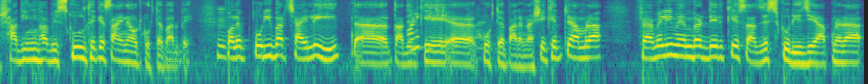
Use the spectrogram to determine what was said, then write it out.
স্বাধীনভাবে স্কুল থেকে সাইন আউট করতে পারবে। ফলে পরিবার চাইলেই আহ, তাদেরকে করতে পারে। না। সেক্ষেত্রে আমরা ফ্যামিলি মেম্বারদেরকে সাজেস্ট করি যে আপনারা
